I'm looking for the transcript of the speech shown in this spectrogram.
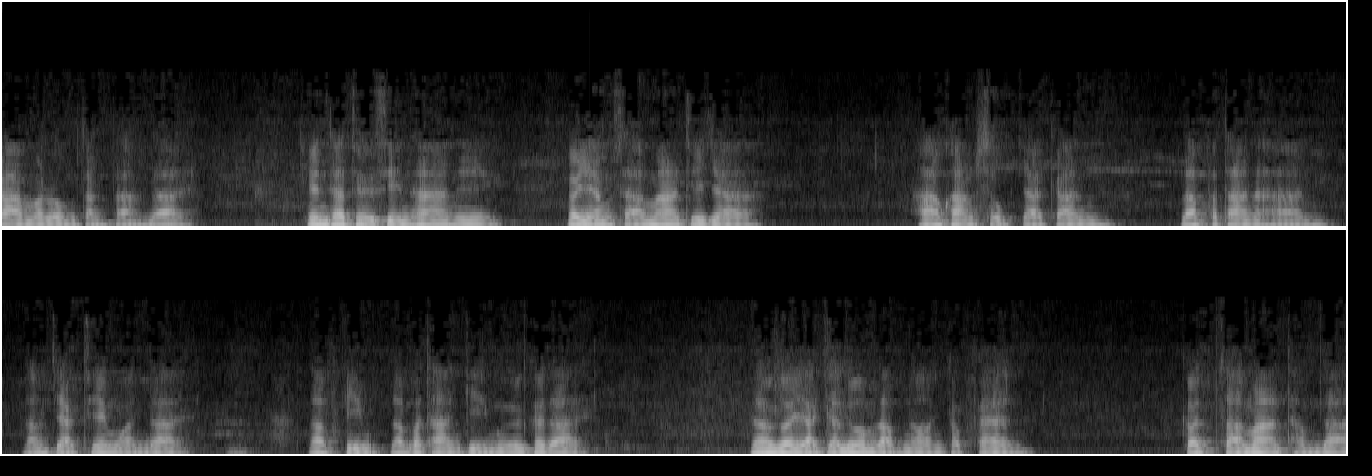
การอารมณ์ต่างๆได้ เช่นถ้าถือศีลห้านี่ก็ยังสามารถที่จะหาความสุขจากการรับประทานอาหารหลังจากเที่ยงวันได้ รับกี่รับประทานกี่มื้อก็ได้ แล้วก็อยากจะร่วมหลับนอนกับแฟน ก็สามารถทำได้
